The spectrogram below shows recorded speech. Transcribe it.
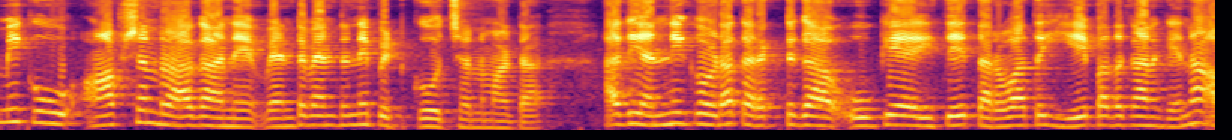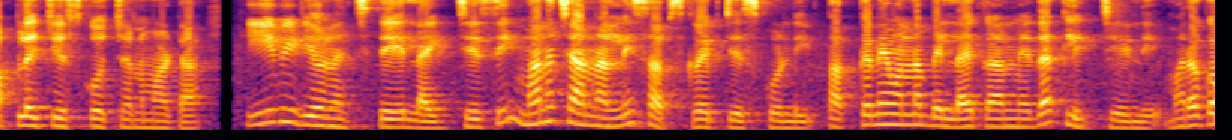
మీకు ఆప్షన్ రాగానే వెంట వెంటనే పెట్టుకోవచ్చు అన్నమాట అది అన్నీ కూడా కరెక్ట్గా ఓకే అయితే తర్వాత ఏ పథకానికైనా అప్లై చేసుకోవచ్చు అనమాట ఈ వీడియో నచ్చితే లైక్ చేసి మన ఛానల్ని సబ్స్క్రైబ్ చేసుకోండి. పక్కనే ఉన్న బెల్ ఐకాన్ మీద క్లిక్ చేయండి. మరొక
